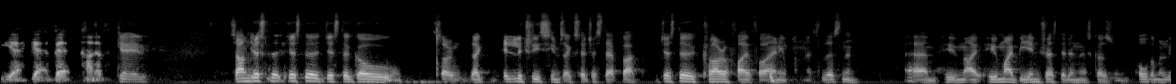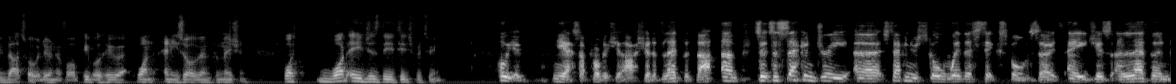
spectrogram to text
yeah, get a bit kind of Getting, So I'm just to, just to just to go. Sorry, like it literally seems like such a step back. Just to clarify for anyone that's listening, um, who might who might be interested in this, because ultimately that's what we're doing it for. People who want any sort of information. What what ages do you teach between? Oh, yeah. Yes, I probably should. I should have led with that. Um, so it's a secondary uh, secondary school with a sixth form. So it's ages 11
